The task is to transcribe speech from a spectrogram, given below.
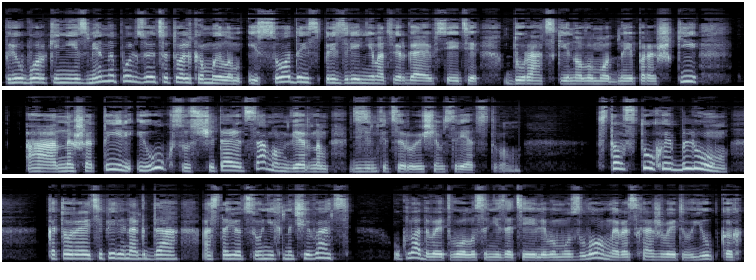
при уборке неизменно пользуется только мылом и содой, с презрением отвергая все эти дурацкие новомодные порошки, а нашатырь и уксус считает самым верным дезинфицирующим средством. С толстухой Блюм, которая теперь иногда остается у них ночевать, укладывает волосы незатейливым узлом и расхаживает в юбках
